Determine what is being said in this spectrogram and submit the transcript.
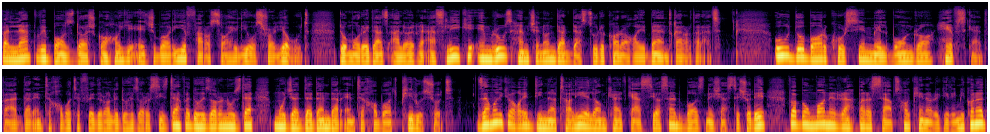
و لغو بازداشتگاه های اجباری فراساحلی استرالیا بود دو مورد از علایق اصلی که امروز همچنان در دستور کار آقای بند قرار دارد او دو بار کرسی ملبورن را حفظ کرد و در انتخابات فدرال 2013 و 2019 مجددا در انتخابات پیروز شد. زمانی که آقای دیناتالی اعلام کرد که از سیاست بازنشسته شده و به عنوان رهبر سبزها کنارگیری می کند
